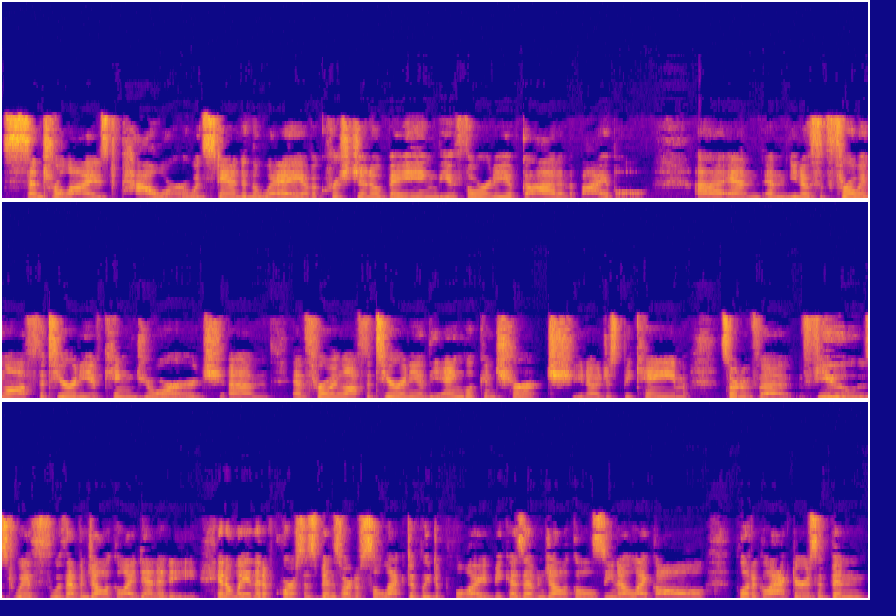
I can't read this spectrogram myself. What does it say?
centralized power would stand in the way of a Christian obeying the authority of God and the Bible uh, and and you know th- throwing off the tyranny of King George um, and throwing off the tyranny of the Anglican Church. You know, just became sort of uh, fused with with evangelical identity in a way that, of course, has been sort of selectively deployed because evangelicals, you know, like all political actors, have been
